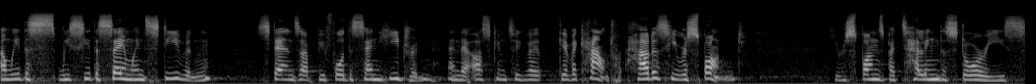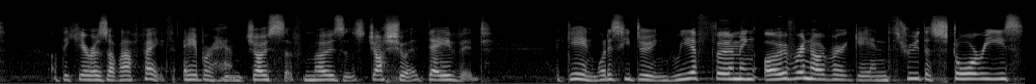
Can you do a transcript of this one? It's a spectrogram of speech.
And we, this, we see the same when Stephen stands up before the Sanhedrin and they ask him to give, give account. How does he respond? He responds by telling the stories of the heroes of our faith Abraham, Joseph, Moses, Joshua, David. Again, what is he doing? Reaffirming over and over again through the stories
